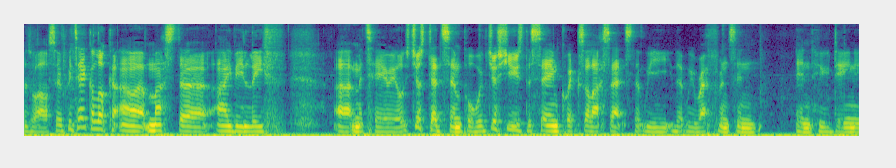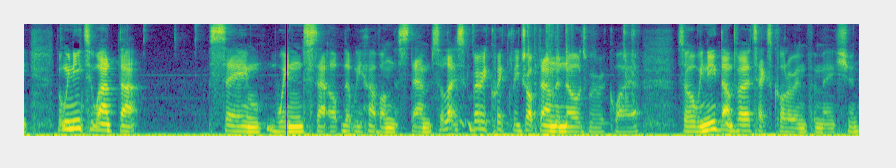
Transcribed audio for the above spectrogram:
as well. So if we take a look at our master ivy leaf uh, material, it's just dead simple. We've just used the same Quixel assets that we that we reference in in Houdini, but we need to add that same wind setup that we have on the stem. So let's very quickly drop down the nodes we require. So we need that vertex color information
